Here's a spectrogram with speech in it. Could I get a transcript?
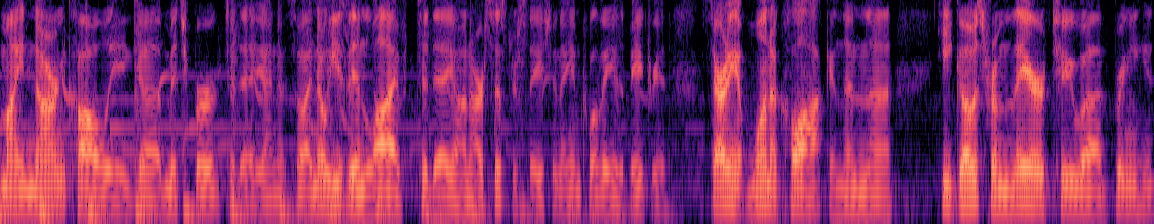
my Narn colleague, uh, Mitch Berg, today. I know, so I know he's in live today on our sister station, AM 1280 The Patriot, starting at 1 o'clock. And then uh, he goes from there to uh, bringing his,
